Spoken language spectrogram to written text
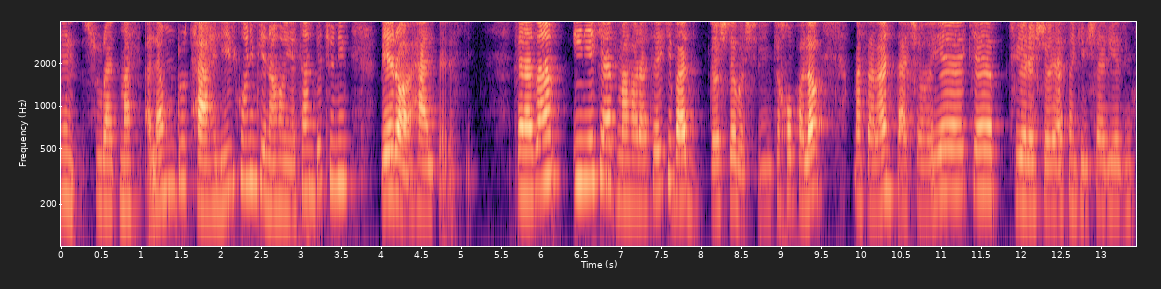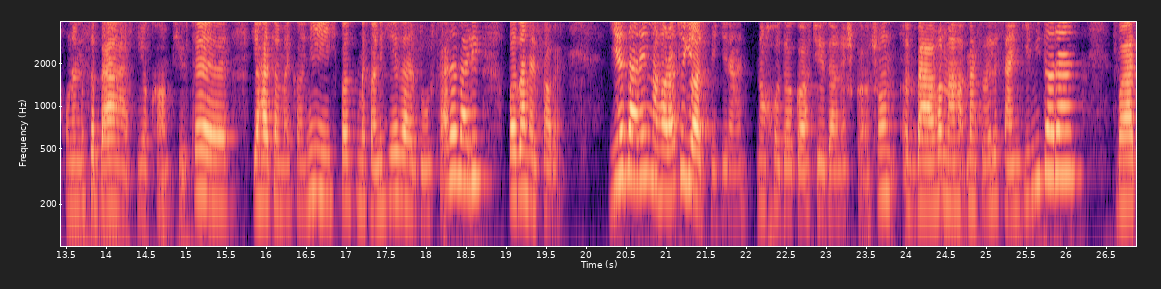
اون صورت مسئلهمون رو تحلیل کنیم که نهایتا بتونیم به راه حل برسیم. به نظرم این یکی از مهارت هایی که باید داشته باشیم که خب حالا مثلا بچه هایی که توی رشته هستن که بیشتر ریاضی می‌خونن مثل برق یا کامپیوتر یا حتی مکانیک باز مکانیک یه ذره دورتره ولی بازم حسابه. یه ذره این مهارت رو یاد می‌گیرن ناخداگاه توی دانشگاه چون به حال مسائل سنگینی دارن. باید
